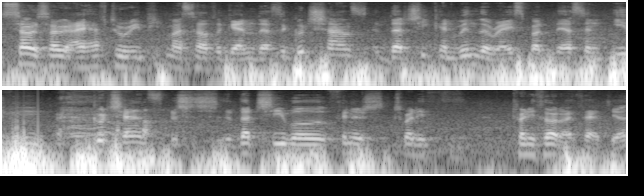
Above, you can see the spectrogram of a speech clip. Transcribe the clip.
So, so I have to repeat myself again. There's a good chance that she can win the race, but there's an even good chance sh- that she will finish 20, 23rd, I said, yeah?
